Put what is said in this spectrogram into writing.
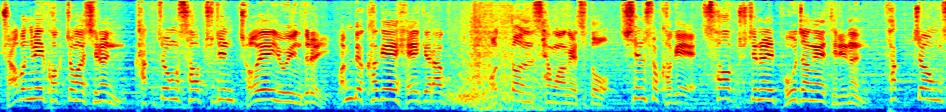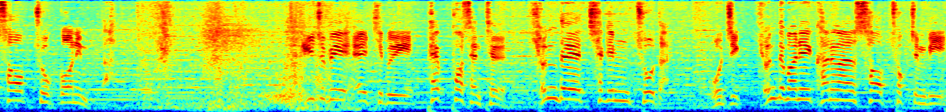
좌버님이 걱정하시는 각종 사업 추진 저해 요인들을 완벽하게 해결하고 어떤 상황에서도 신속하게 사업 추진을 보장해 드리는 확정 사업 조건입니다. 이주비 LTV 100% 현대 책임 조달. 오직 현대만이 가능한 사업 촉진비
